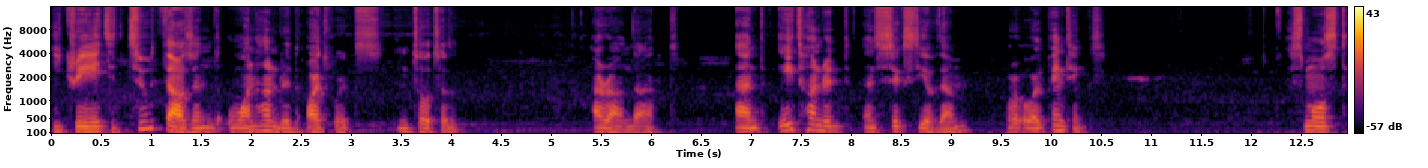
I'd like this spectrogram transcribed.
He created 2,100 artworks in total, around that, and 860 of them were oil paintings. His most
